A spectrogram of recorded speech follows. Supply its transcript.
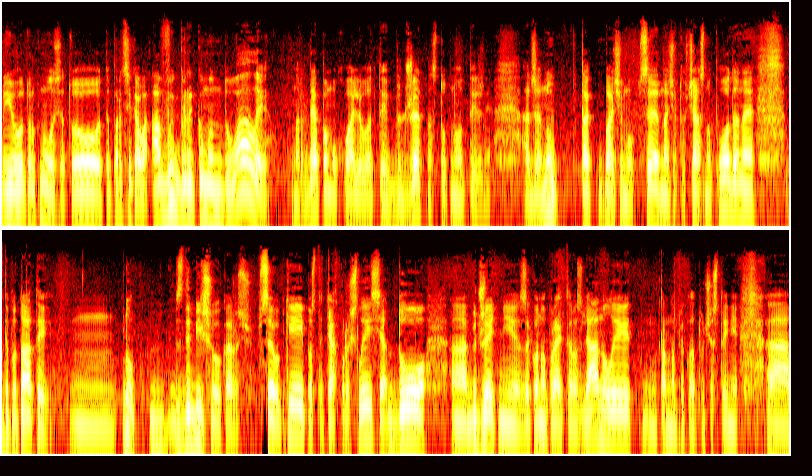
і його торкнулося, то тепер цікаво. А ви б рекомендували нардепам ухвалювати бюджет наступного тижня? Адже ну так бачимо, все, начебто, вчасно подане. Депутати. Ну, здебільшого кажуть, що все окей, по статтях пройшлися. До бюджетні законопроекти розглянули. Там, наприклад, у частині е,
